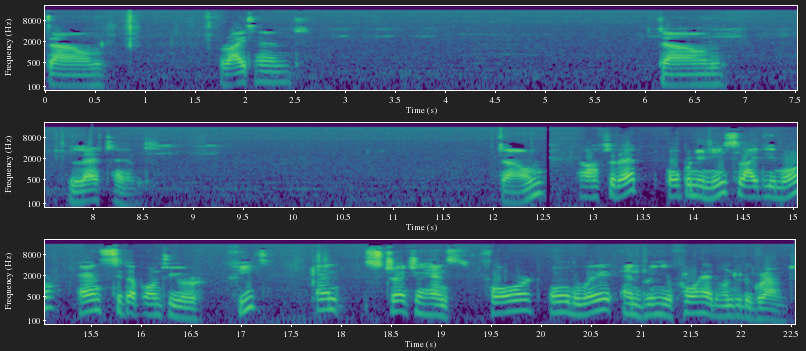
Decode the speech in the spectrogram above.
Down. Right hand down left hand. Down. After that open your knees slightly more and sit up onto your feet and stretch your hands forward all the way and bring your forehead onto the ground.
